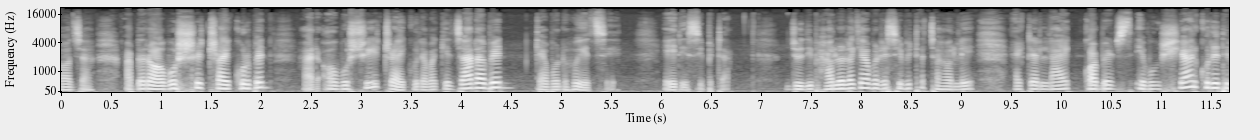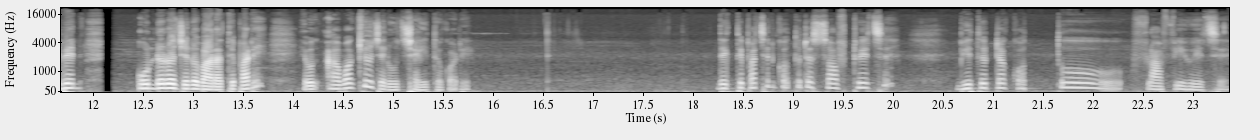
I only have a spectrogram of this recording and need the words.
মজা। আপনারা অবশ্যই ট্রাই করবেন আর অবশ্যই ট্রাই করে আমাকে জানাবেন কেমন হয়েছে এই রেসিপিটা যদি ভালো লাগে আমার রেসিপিটা তাহলে একটা লাইক কমেন্টস এবং শেয়ার করে দেবেন। অন্যরা যেন বানাতে পারে এবং আমাকেও যেন উৎসাহিত করে। দেখতে পাচ্ছেন কতটা সফট হয়েছে, ভেতরটা কত ফ্লাফি হয়েছে।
